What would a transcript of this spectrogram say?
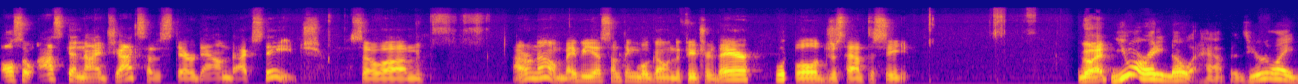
Also, Asuka and Nia Jax have a stare down backstage. So um, I don't know. Maybe uh, something will go in the future there. We'll just have to see. Go ahead. You already know what happens. You're like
